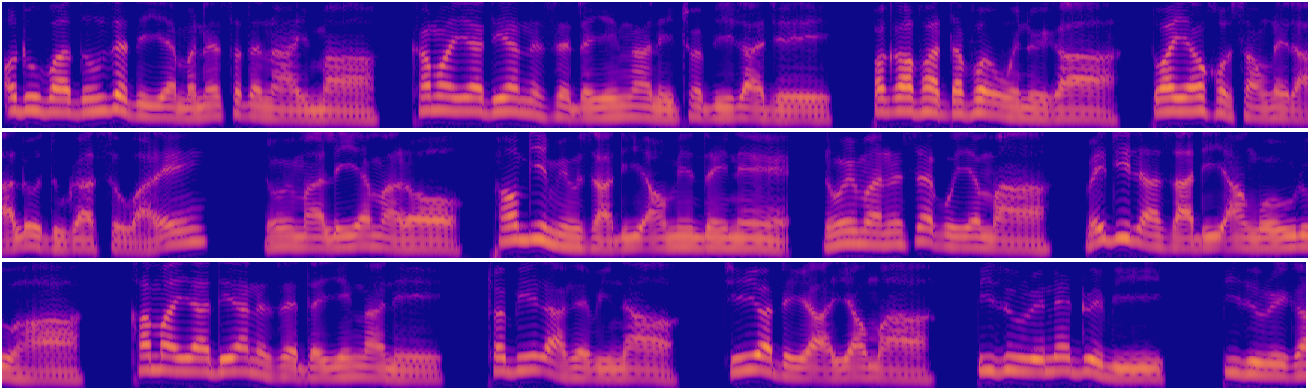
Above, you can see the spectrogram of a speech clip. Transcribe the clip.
အော်တိုဘာ31ရက်မနက်7:00နာရီမှာခမရ120တရင်ကနေထွက်ပြေးလာချိန်ပကဖတပ်ဖွဲ့ဝင်တွေကတွားရောက်ခေါ်ဆောင်ခဲ့တာလို့သူကဆိုပါတယ်။နိုဝင်ဘာ၄ရက်မှာတော့ဖောင်းပြမျိုးဇာတိအောင်မြင့်သိန်းနဲ့နိုဝင်ဘာ29ရက်မှာမိထီလာဇာတိအောင်ကိုဦးတို့ဟာခမရ120တရင်ကနေထွက်ပြေးလာခဲ့ပြီးနောက်ကြေးရွက်တရအရောက်မှာပြည်သူတွေနဲ့တွေ့ပြီး ပြည်သူတွေက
